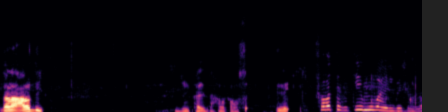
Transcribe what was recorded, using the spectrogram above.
দাঁড়া আরও দি দুই খাই যা হালকা হচ্ছে সবার থেকে কি মোবাইল বেশি ভালো?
